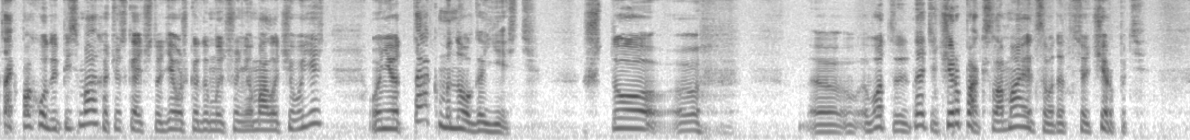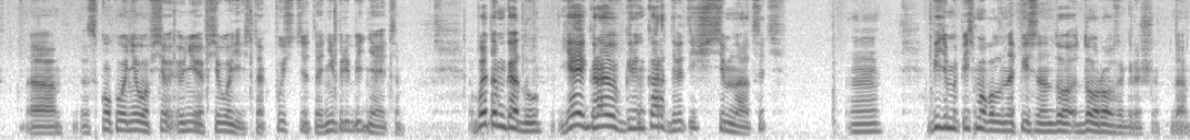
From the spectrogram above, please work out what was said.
так по ходу письма хочу сказать, что девушка думает, что у нее мало чего есть, у нее так много есть, что э, э, вот, знаете, черпак сломается, вот это все черпать. Э, сколько у него все, у нее всего есть. Так, пусть это не прибедняется. В этом году я играю в Green Card 2017. Видимо, письмо было написано до, до розыгрыша. Да.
